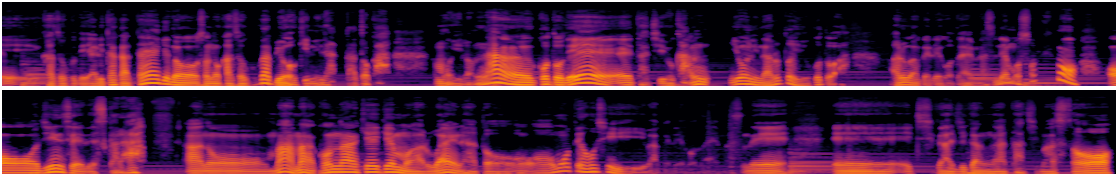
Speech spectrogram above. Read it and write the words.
えー、家族でやりたかったんやけど、その家族が病気になったとか、もういろんなことで立ち行かんようになるということはあるわけでございます。でもそれも人生ですから、あのー、まあまあこんな経験もあるわいなと思ってほしいわけでですね、えー、が時間が経ちますと、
